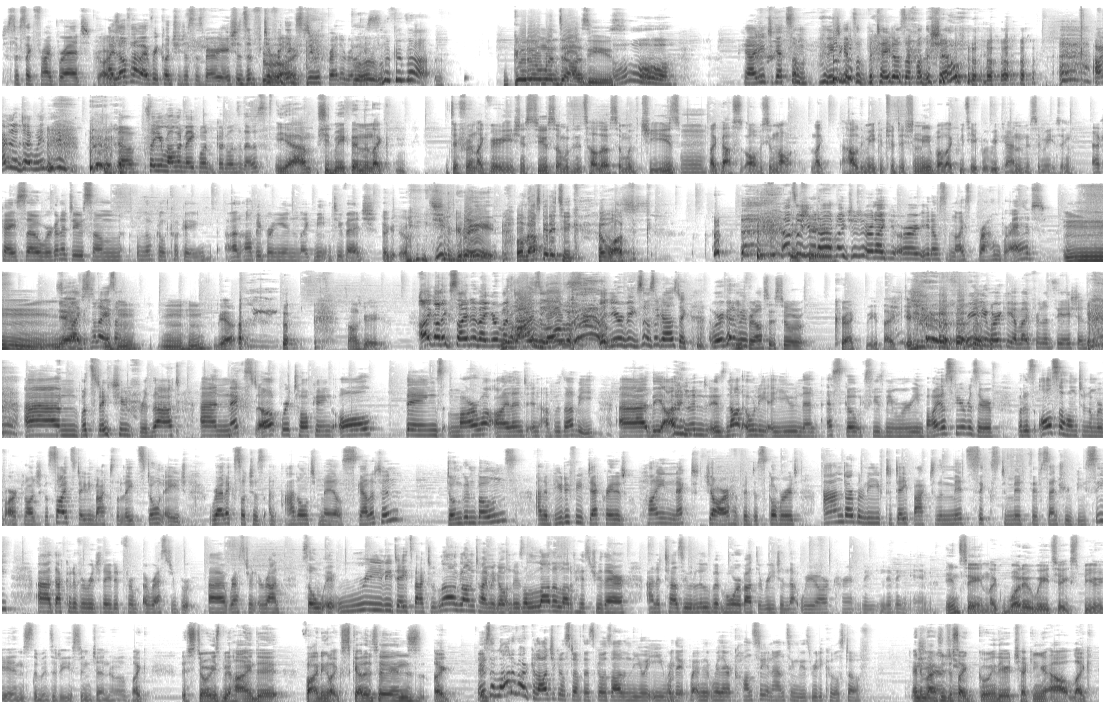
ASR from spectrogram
Just looks like fried bread. Guys, I love how every country just has variations of different Right. things to do with bread and Bro, rice. look at that. Good old mandazis. Oh. Yeah, I need to get some. I need to get some potatoes up on the show. Ireland, I'm with you. No, so your mom would make one, good ones of those. Yeah, she'd make them in like different like variations too. Some with Nutella, some with cheese. Mm. Like that's obviously not like how they make it traditionally, but like we take what we can and it's amazing. Okay, so we're gonna do some local cooking, and I'll be bringing like meat and two veg. Okay. Great. Well, that's gonna take a while. That's what you'd have, like, or like, or you know, some nice brown bread. Mmm. like- like mm-hmm. Mm-hmm. Yeah. Sounds great. I got excited about your No, I love- like you're being so sarcastic. We're gonna You be pronounce it so correctly. Thank you. really working on my pronunciation. Um, but stay tuned for that. And next up, we're talking all things Marawah Island in Abu Dhabi. Uh, the island is not only a UNESCO, excuse me, marine biosphere reserve, but is also home to a number of archaeological sites dating back to the late Stone Age. Relics such as an adult male skeleton, dugong bones, and a beautifully decorated high-necked jar have been discovered and are believed to date back to the mid 6th to mid 5th century BC. Uh, that could have originated from a Western, uh, Western Iran. So it really dates back to a long, long time ago, and there's a lot, a lot of history there, and it tells you a little bit more about the region that we are currently living in. Insane. Like, what a way to experience the Middle East in general. Like, the stories behind it, finding like skeletons, like there's a lot of archaeological stuff that goes on in the UAE where mm. they where they're constantly announcing these really cool stuff. And imagine just like going there, checking it out, like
